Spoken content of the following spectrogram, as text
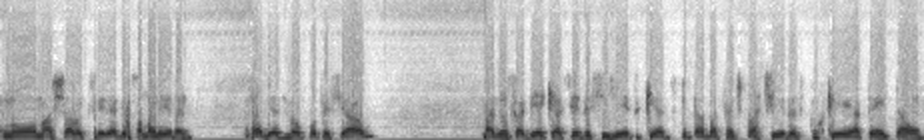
Não, não achava que seria dessa maneira, né? Sabia do meu potencial, mas não sabia que ia ser desse jeito, que ia disputar bastante partidas, porque até então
